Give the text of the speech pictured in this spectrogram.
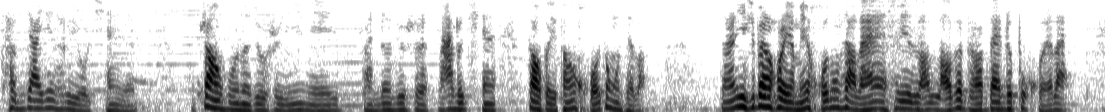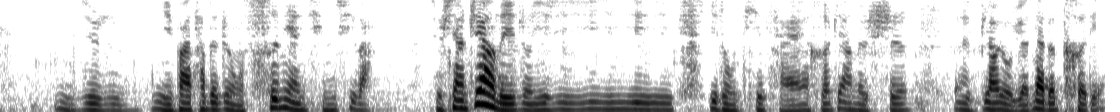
他们家一定是个有钱人。丈夫呢，就是因为反正就是拿着钱到北方活动去了，但是一时半会儿也没活动下来，所以老老在这待着不回来，就是引发他的这种思念情绪吧。就像这样的一种一一一一种题材和这样的诗，呃，比较有元代的特点。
